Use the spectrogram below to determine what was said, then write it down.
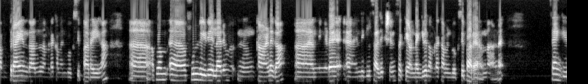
അഭിപ്രായം എന്താണെന്ന് നമ്മുടെ കമന്റ് ബോക്സിൽ പറയുക. അപ്പം ഫുൾ വീഡിയോ എല്ലാവരും കാണുക. നിങ്ങളുടെ എന്തെങ്കിലും സജഷൻസ് ഒക്കെ ഉണ്ടെങ്കിൽ നമ്മുടെ കമന്റ് ബോക്സിൽ പറയാവുന്നതാണ്. താങ്ക്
